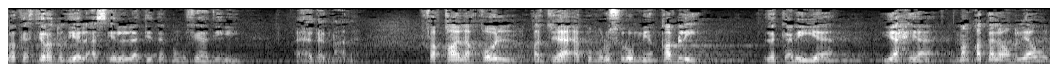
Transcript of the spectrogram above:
وكثيرة هي الأسئلة التي تكون في هذه هذا المعنى. فقال قل قد جاءكم رسل من قبلي زكريا يحيى من قتلهم اليهود؟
